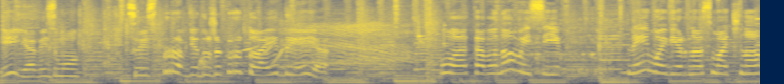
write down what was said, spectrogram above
і я візьму. Це справді дуже крута ідея. О, кавуновий сік. Неймовірно смачно.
